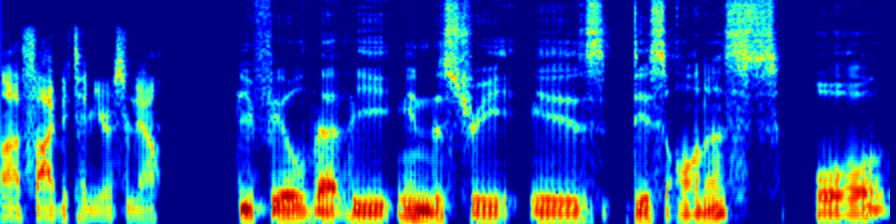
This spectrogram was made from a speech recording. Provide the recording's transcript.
uh, five to 10 years from now. Do you feel that the industry is dishonest or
